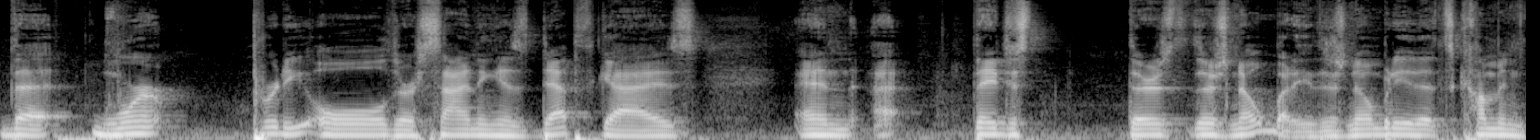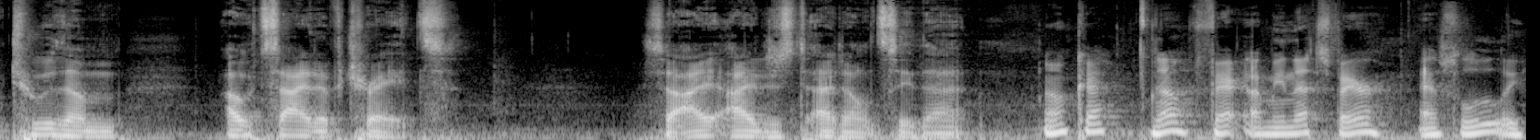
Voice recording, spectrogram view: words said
that weren't pretty old or signing as depth guys, and uh, they just there's there's nobody there's nobody that's coming to them outside of trades. So I I just I don't see that. Okay. No, fair. I mean, that's fair. Absolutely.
